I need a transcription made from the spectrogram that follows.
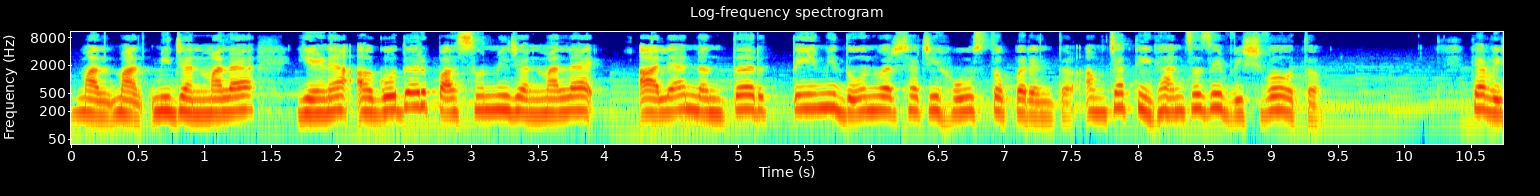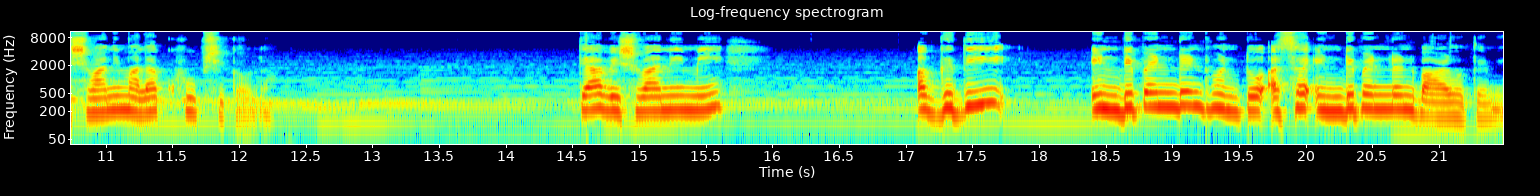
माल मा मी जन्माला येण्या अगोदरपासून मी जन्माला आल्यानंतर ते मी दोन वर्षाची होऊस तोपर्यंत. आमच्या तिघांचं जे विश्व होतं त्या विश्वानी मला खूप शिकवलं. त्या विश्वानी मी अगदी इंडिपेंडेंट म्हणतो असं इंडिपेंडंट बाळ होते मी.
